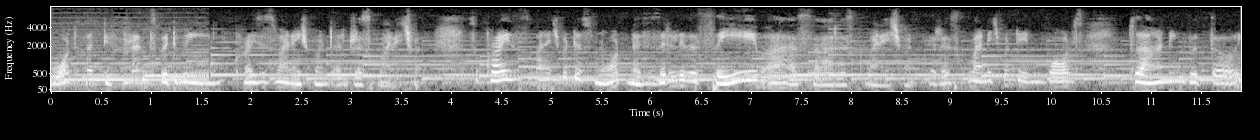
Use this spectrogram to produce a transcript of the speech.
what is the difference between crisis management and risk management? So crisis management is not necessarily the same as uh, risk management. Risk management involves planning with the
